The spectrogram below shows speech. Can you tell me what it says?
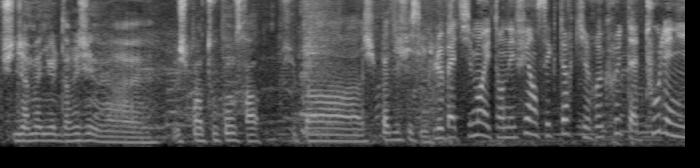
Je suis déjà manuel d'origine, euh, je prends tout contrat. Je suis pas, je suis pas difficile. Le bâtiment est en effet un secteur qui recrute à tous les niveaux,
